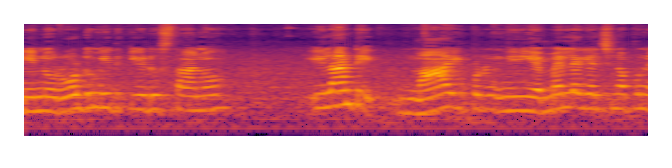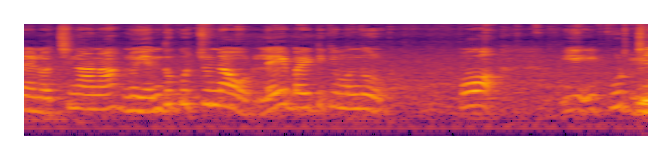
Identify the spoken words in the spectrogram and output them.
నిన్ను రోడ్డు మీదకి ఈడుస్తాను ఇలాంటి మా ఇప్పుడు నీ ఎమ్మెల్యే గెలిచినప్పుడు నేను వచ్చినానా? నువ్వు ఎందుకు కూర్చున్నావు? లే బయటికి ముందు పో. ఈ కుర్చీ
